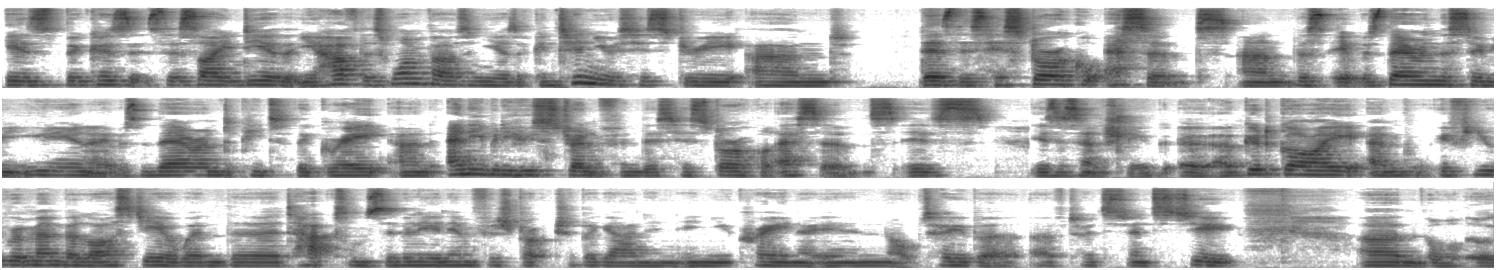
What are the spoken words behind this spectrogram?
is because it's this idea that you have this 1000 years of continuous history and there's this historical essence and this it was there in the soviet union it was there under peter the great and anybody who strengthened this historical essence is is essentially a, a, good guy. And if you remember last year when the attacks on civilian infrastructure began in, in ukraine in october of 2022 um, or, or,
